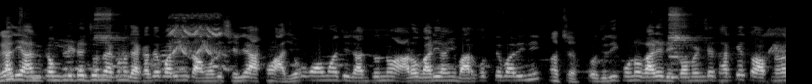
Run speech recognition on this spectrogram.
খালি আনকমপ্লিটের জন্য এখনও দেখাতে পারিনি তো আমাদের ছেলে এখন আজও কম আছে যার জন্য আরও গাড়ি আমি বার করতে পারিনি আচ্ছা তো যদি কোনো গাড়ি রিকমেন্ডে থাকে তো আপনারা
